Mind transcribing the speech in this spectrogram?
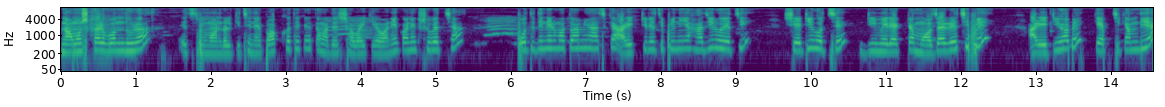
নমস্কার বন্ধুরা এসপি মন্ডল কিচেনের পক্ষ থেকে তোমাদের সবাইকে অনেক অনেক শুভেচ্ছা। প্রতিদিনের মতো আমি আজকে আরেকটি রেসিপি নিয়ে হাজির হয়েছি। সেটি হচ্ছে ডিমের একটা মজার রেসিপি আর এটি হবে ক্যাপসিকাম দিয়ে।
